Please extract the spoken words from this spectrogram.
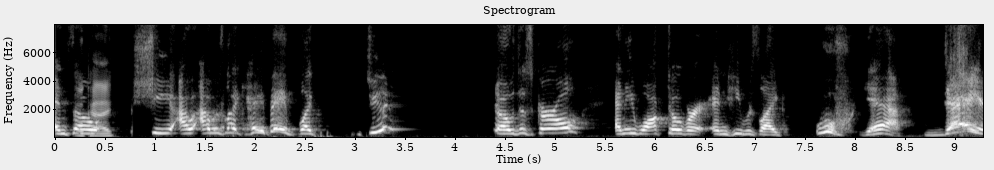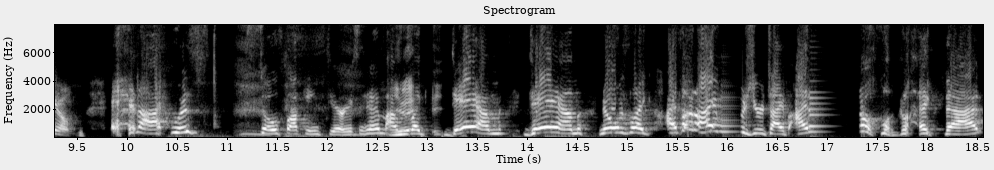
And so Okay. she, I, I was like, hey, babe, like, do you know this girl? And he walked over and he was like, ooh, yeah, damn. And I was so fucking furious at him. I was like, damn, damn. No, it was like, I thought I was your type. I don't look like that.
